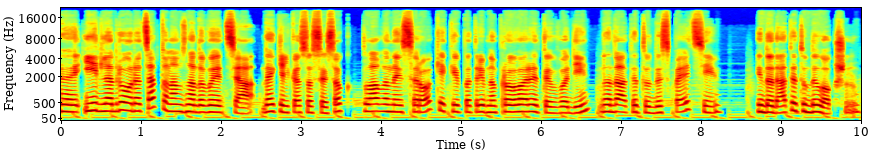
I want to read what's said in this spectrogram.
Е, І для другого рецепту нам знадобиться декілька сосисок, плаваний сирок, який потрібно проварити в воді, додати туди спеції і додати туди локшину.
